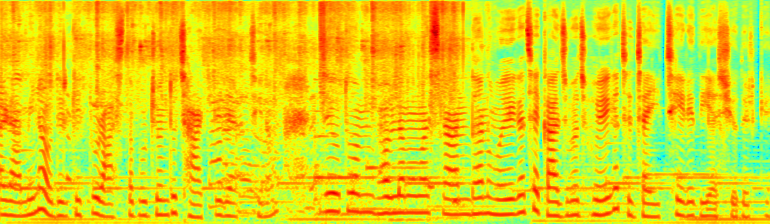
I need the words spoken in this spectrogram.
আর আমি না ওদেরকে একটু রাস্তা পর্যন্ত ছাড়তে যাচ্ছিলাম। যেহেতু আমি ভাবলাম আমার স্নান ধান হয়ে গেছে কাজ বাজ হয়ে গেছে, যাই ছেড়ে দিয়ে আসি ওদেরকে।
